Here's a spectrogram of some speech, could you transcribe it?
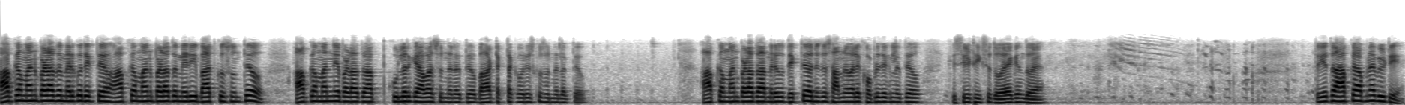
आपका मन पड़ा तो मेरे को देखते हो, आपका मन पड़ा तो मेरी बात को सुनते हो, आपका मन नहीं पड़ा तो आप कूलर की आवाज़ सुनने लगते हो, बाहर टक टक हो रही है, उसको सुनने लगते हो। आपका मन पड़ा तो आप मेरे को देखते हो, नहीं तो सामने वाले खोपड़ी देखने लगते हो कि सिर ठीक से धोया कि नहीं धोया तो ये तो आपका अपना ब्यूटी है।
